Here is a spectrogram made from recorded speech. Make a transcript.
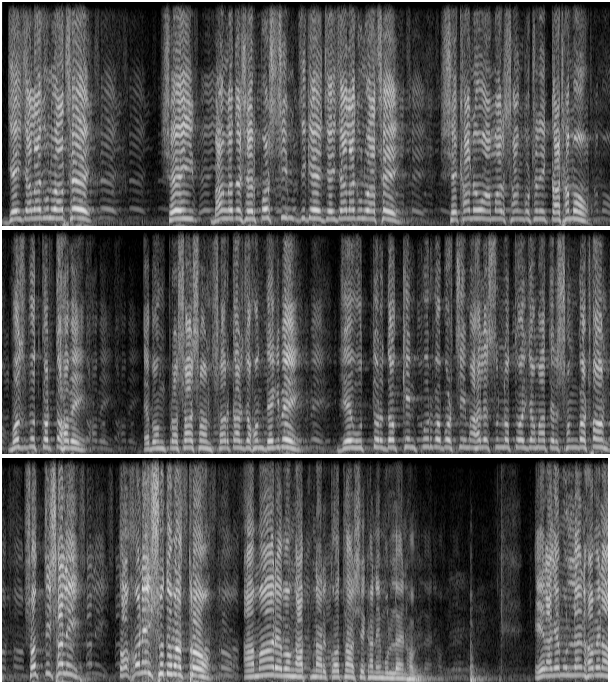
যেই জেলাগুলো আছে, সেই বাংলাদেশের পশ্চিম দিকে যেই জেলাগুলো আছে, সেখানেও আমার সাংগঠনিক কাঠামো মজবুত করতে হবে এবং প্রশাসন, সরকার যখন দেখবে যে উত্তর, দক্ষিণ, পূর্ব, পশ্চিম, আহলে সুন্নত ওয়াল জামাতের সংগঠন শক্তিশালী, তখনই শুধুমাত্র আমার এবং আপনার কথা সেখানে মূল্যায়ন হবে। এর আগে মূল্যায়ন হবে না।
